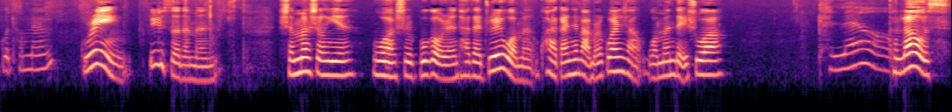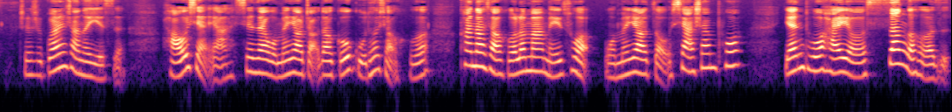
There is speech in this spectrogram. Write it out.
骨头门。Green 绿色的门，什么声音？我是捕狗人，他在追我们，快赶紧把门关上。我们得说 Close。close，这是关上的意思。好险呀！现在我们要找到狗骨头小河，看到小河了吗？没错，我们要走下山坡，沿途还有三个盒子，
